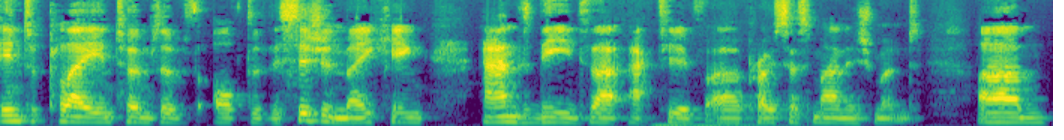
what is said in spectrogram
into play in terms of of the decision making and need that active uh, process management. Um,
